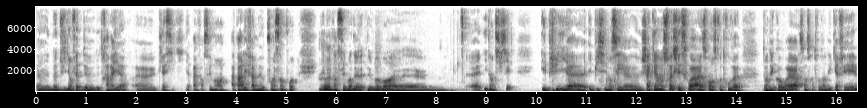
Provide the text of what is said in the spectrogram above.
euh, euh, notre vie en fait de, de travailleurs classique. Il n'y a pas forcément, à part les fameux points sans points, il n'y a pas mmh. forcément de, de moments identifiés. Et puis, et puis sinon, c'est chacun soit chez soi, soit on se retrouve dans des coworks, on se retrouve dans des cafés.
